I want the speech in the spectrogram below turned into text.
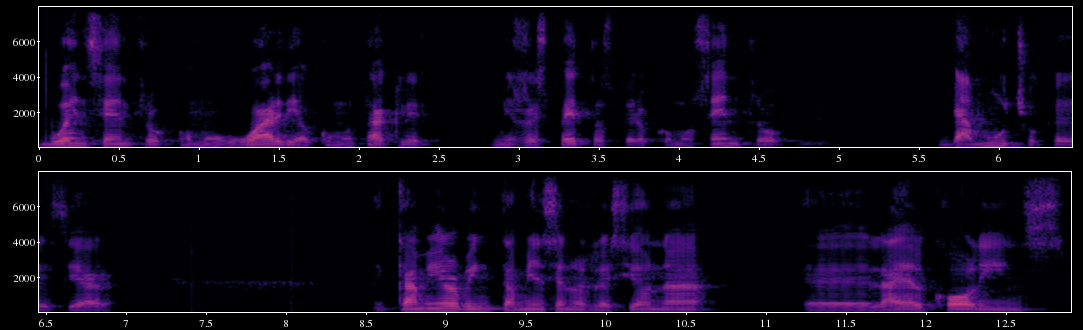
buen centro como guardia o como tackle mis respetos, pero como centro da mucho que desear. Cam Irving también se nos lesiona, eh, Lyle Collins,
